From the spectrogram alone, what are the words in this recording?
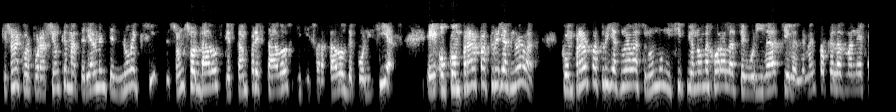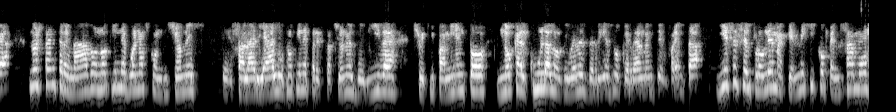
que es una corporación que materialmente no existe, son soldados que están prestados y disfrazados de policías, eh, o comprar patrullas nuevas. Comprar patrullas nuevas en un municipio no mejora la seguridad si el elemento que las maneja no está entrenado, no tiene buenas condiciones eh, salariales, no tiene prestaciones de vida, su equipamiento no calcula los niveles de riesgo que realmente enfrenta. Y ese es el problema, que en México pensamos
